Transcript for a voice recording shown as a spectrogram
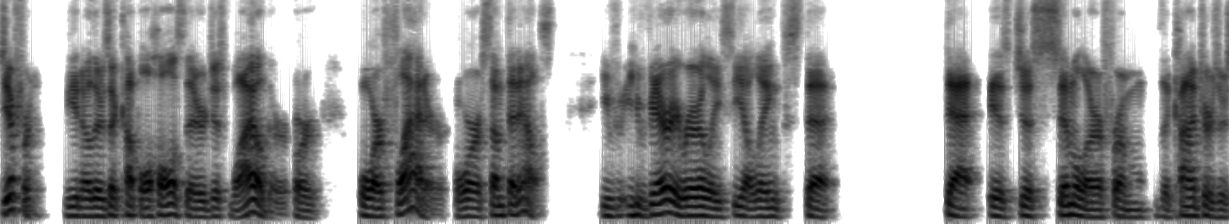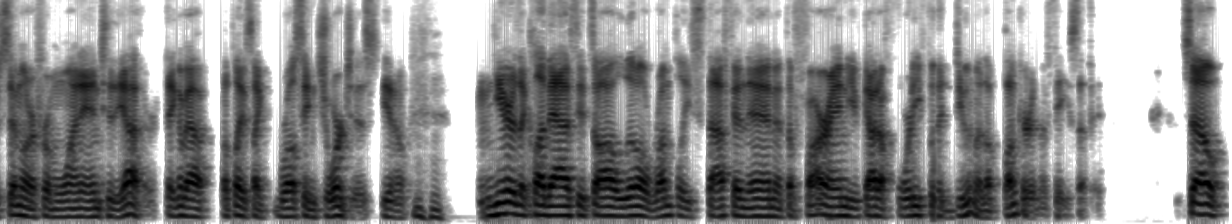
different. You know, there's a couple holes that are just wilder or or flatter or something else. You you very rarely see a links that that is just similar from the contours are similar from one end to the other. Think about a place like Royal St. George's, you know, mm-hmm. near the clubhouse, it's all little rumply stuff. And then at the far end, you've got a 40 foot dune with a bunker in the face of it. So,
